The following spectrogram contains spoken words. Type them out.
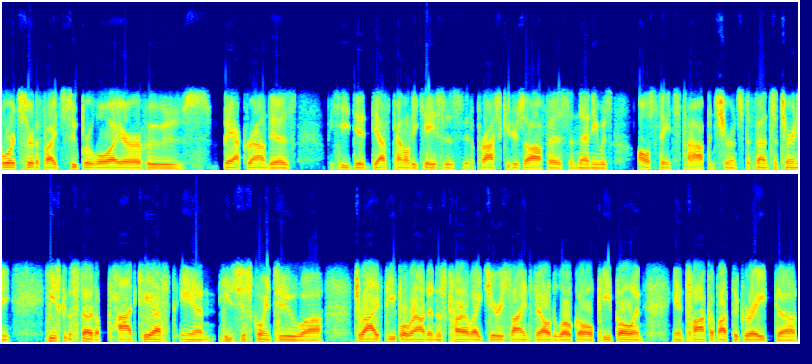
board certified super lawyer whose background is he did death penalty cases in a prosecutor's office, and then he was Allstate's top insurance defense attorney. He's going to start a podcast, and he's just going to uh, drive people around in his car like Jerry Seinfeld, local people, and and talk about the great uh,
